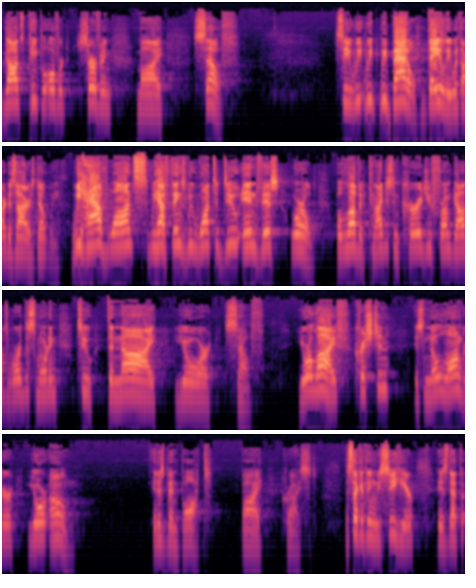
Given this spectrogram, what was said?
God's people over serving myself. See, we, we, we battle daily with our desires, don't we? We have wants, we have things we want to do in this world. Beloved, can I just encourage you from God's word this morning to deny yourself? Your life, Christian, is no longer your own, it has been bought by Christ. The second thing we see here is that the,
